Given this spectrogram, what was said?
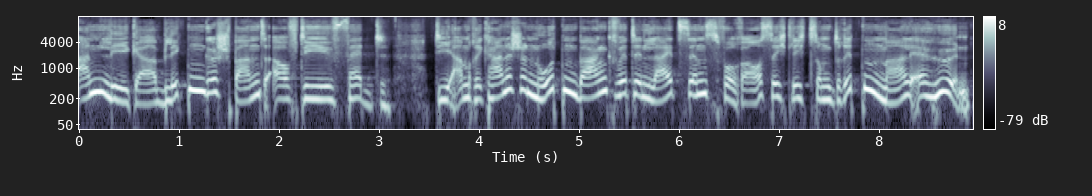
Anleger blicken gespannt auf die Fed. Die amerikanische Notenbank wird den Leitzins voraussichtlich zum dritten Mal erhöhen.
